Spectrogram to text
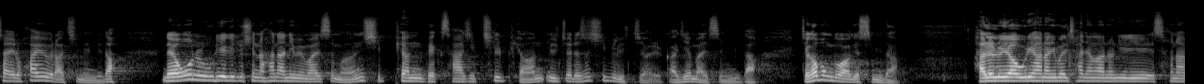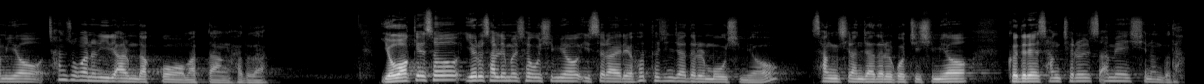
14일 화요일 아침입니다. 네, 오늘 우리에게 주시는 하나님의 말씀은 시편 147편 1절에서 11절까지의 말씀입니다. 제가 봉독하겠습니다. 할렐루야 우리 하나님을 찬양하는 일이 선함이요 찬송하는 일이 아름답고 마땅하도다. 여호와께서 예루살렘을 세우시며 이스라엘의 흩어진 자들을 모으시며 상실한 자들을 고치시며 그들의 상처를 싸매시는도다.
